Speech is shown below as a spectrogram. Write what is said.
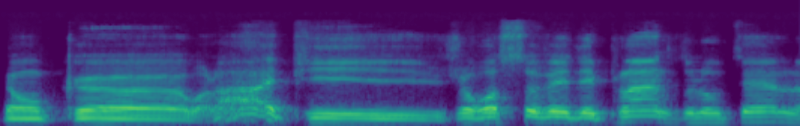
Donc euh, voilà, et puis je recevais des plaintes de l'hôtel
